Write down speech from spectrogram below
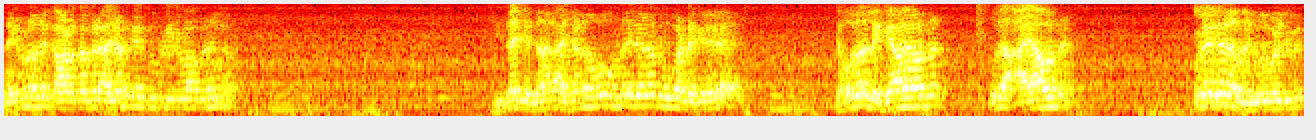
ਨਹੀਂ ਉਹਨਾਂ ਦੇ ਕਾਰਡ ਤਾਂ ਫਿਰ ਆ ਜਾਣਗੇ ਤੂੰ ਕੀ ਜਵਾਬ ਦੇਵੇਂਗਾ? ਜਿਹਦਾ ਜਿੰਨਾ ਰਾਸ਼ਨ ਉਹ ਉਹਨਾਂ ਹੀ ਦੇਣਾ ਪਊ ਵੰਡ ਕੇ। ਜਾਂ ਉਹਦਾ ਲਿਖਿਆ ਹੋਇਆ ਉਹਨੇ ਉਹਦਾ ਆਇਆ ਉਹਨੇ। ਉਹਨੇ ਕਹਿੰਦਾ ਮੈਨੂੰ ਮਿਲ ਜਵੇ।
